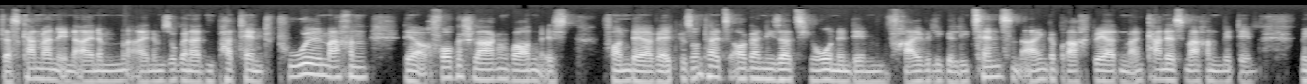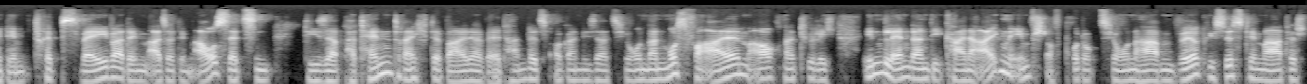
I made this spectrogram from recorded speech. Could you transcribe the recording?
Das kann man in einem, einem sogenannten Patentpool machen, der auch vorgeschlagen worden ist von der Weltgesundheitsorganisation, in dem freiwillige Lizenzen eingebracht werden. Man kann es machen mit dem, mit dem TRIPS Waiver, dem, also dem Aussetzen dieser Patentrechte bei der Welthandelsorganisation. Man muss vor allem auch natürlich in Ländern, die keine eigene Impfstoffproduktion haben, wirklich systematisch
